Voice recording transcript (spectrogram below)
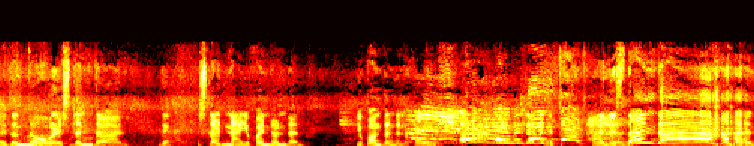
I don't know. Where is Dandan? Ga- Slide na. You find Dandan. You found Dandan, okay? Ay, may Dandan. Alis Dandan.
